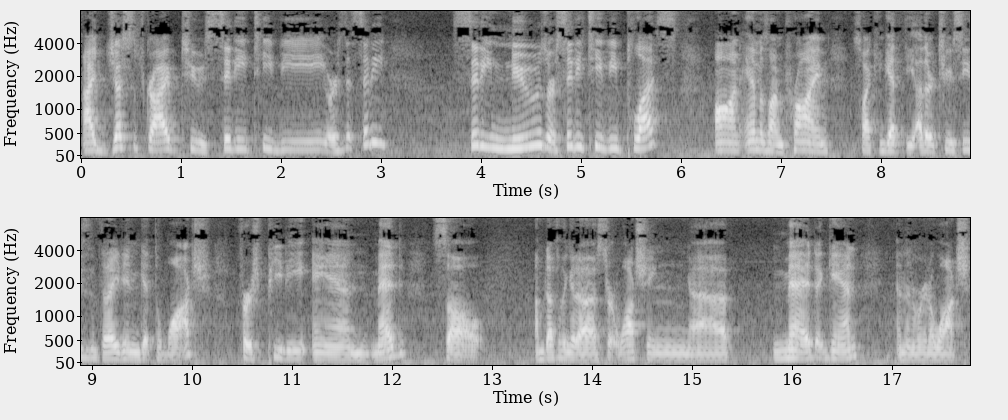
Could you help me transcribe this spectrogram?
I just subscribed to City TV, or is it City? City News or City TV Plus on Amazon Prime so I can get the other two seasons that I didn't get to watch. First PD and Med. So I'm definitely going to start watching uh, Med again. And then we're going to watch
